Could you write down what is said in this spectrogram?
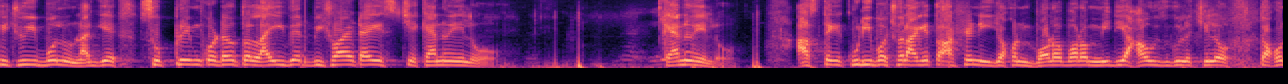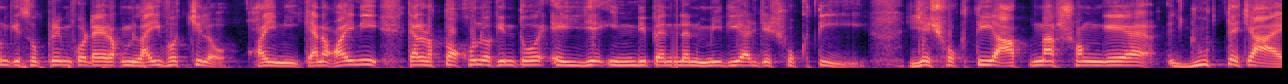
কিছুই বলুন, আজকে সুপ্রিম কোর্টেও তো লাইভের বিষয়টা এসছে, কেন এলো? কেন এলো? আজ থেকে কুড়ি বছর আগে তো আসেনি, যখন বড় বড় মিডিয়া হাউসগুলো ছিল, তখন কি সুপ্রিম কোর্টে এরকম লাইভ হচ্ছিল? হয়নি। কেন হয়নি? কেননা তখনও কিন্তু এই যে ইন্ডিপেন্ডেন্ট মিডিয়ার যে শক্তি যে শক্তি আপনার সঙ্গে জুটতে চায়,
